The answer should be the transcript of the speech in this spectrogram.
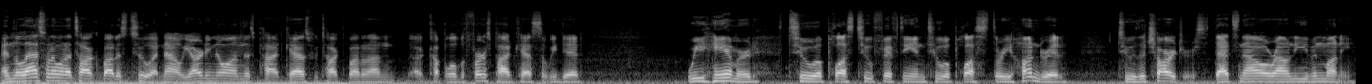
And the last one I want to talk about is Tua. Now, we already know on this podcast, we talked about it on a couple of the first podcasts that we did. We hammered Tua plus 250 and Tua plus 300 to the Chargers. That's now around even money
